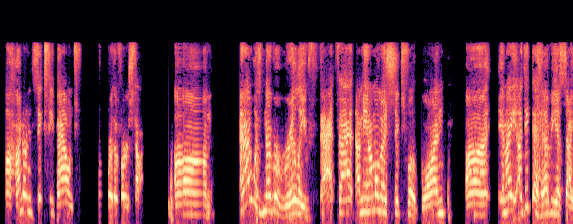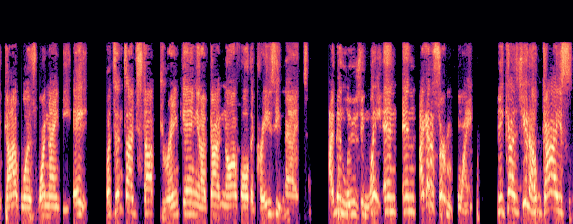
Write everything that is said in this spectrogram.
160 pounds for the first time. Um, and I was never really fat, fat. I mean, I'm almost six foot one. Uh, and I, I think the heaviest I got was 198. But since I've stopped drinking and I've gotten off all the crazy meds, I've been losing weight. And and I got a certain point because, you know, guys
